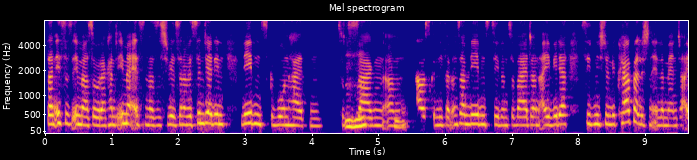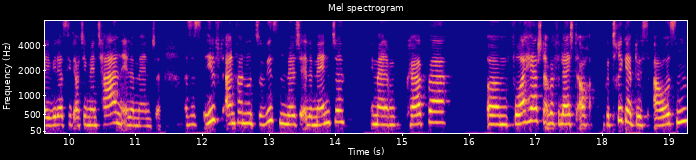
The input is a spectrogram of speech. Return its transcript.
dann ist es immer so, dann kann ich immer essen, was ich will, sondern wir sind ja den Lebensgewohnheiten sozusagen mhm. ähm, ausgeliefert, unserem Lebensstil und so weiter. Und Ayurveda sieht nicht nur die körperlichen Elemente, Ayurveda sieht auch die mentalen Elemente. Also es hilft einfach nur zu wissen, welche Elemente in meinem Körper ähm, vorherrschen, aber vielleicht auch getriggert durchs Außen.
